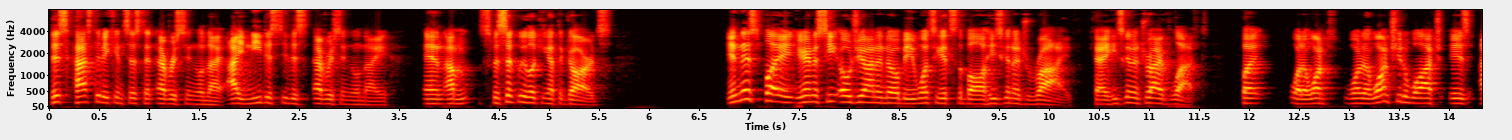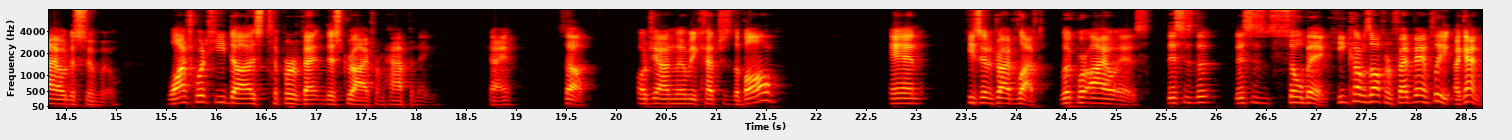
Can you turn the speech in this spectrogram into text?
This has to be consistent every single night. I need to see this every single night. And I'm specifically looking at the guards. In this play, you're going to see OG Anunoby, once he gets the ball, he's going to drive. Okay, he's going to drive left. But what I want what I want you to watch is Ayo Dosunmu. Watch what he does to prevent this drive from happening. Okay? So, Anunoby catches the ball, and he's going to drive left. Look where Ayo is. This is the this is so big. He comes off from Fred VanVleet, again,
